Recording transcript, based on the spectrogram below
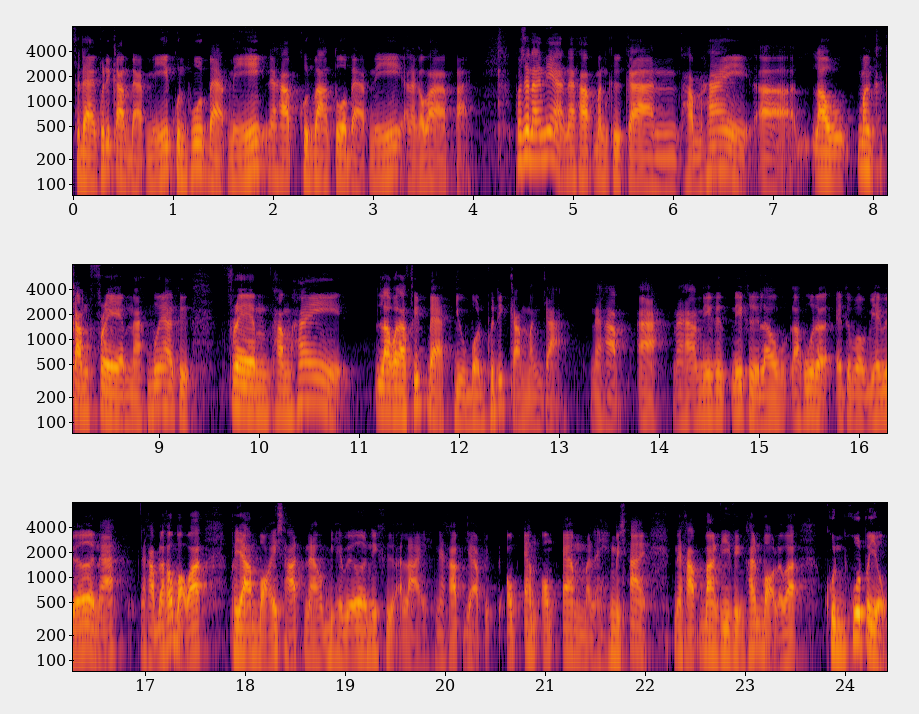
แสดงพฤติกรรมแบบนี้ คุณพูดแบบนี้นะครับคุณวางตัวแบบนี้อะไรก็ว่าไป เพราะฉะนั้นเนี่ยนะครับมันคือการทำให้เรา มันคือการ frame นะพูดง่ายๆคือ frame ทำให้เรากำลัง feedback อยู่บนพฤติกรรมบางอย่าง นะครับอะนะครับนี่คือนี่คือเราเราพูดเอตัว behavior นะนะครับแล้วเขาบอกว่าพยายามบอกให้ชัดนะ behavior นี่คืออะไรนะครับอย่าอมแอมอมแอมอะไรไม่ใช่นะครับบางทีถึงขั้นบอกเลยว่า คุณพูดประโยค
